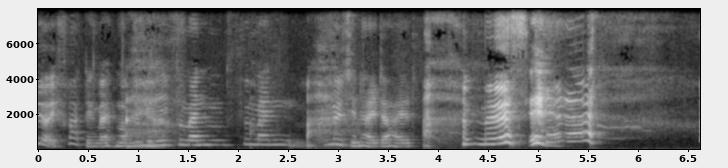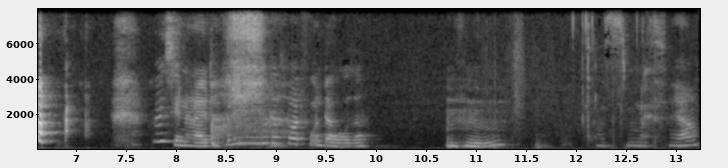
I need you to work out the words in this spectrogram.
Ja, ich frage den gleich mal, er mir die für meinen für meinen Müschenhalter halt. Mist. Müschenhalter, finde ich ein gutes Wort für Unterhose. mhm. Das muss, ja.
